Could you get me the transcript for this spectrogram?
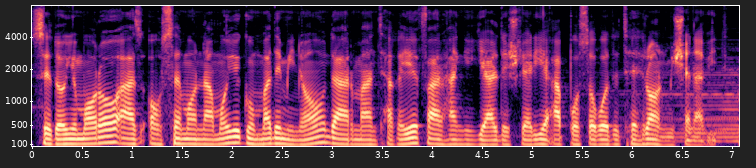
صدای ما را از آسمان نمای گنبد مینا در منطقه فرهنگی گردشگری عباسآباد تهران میشنوید.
